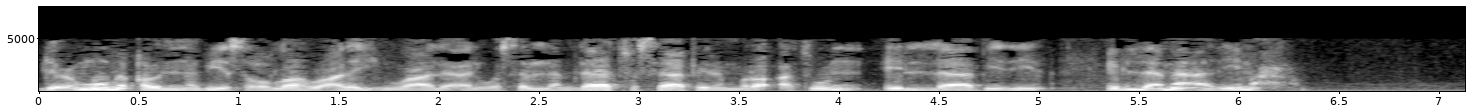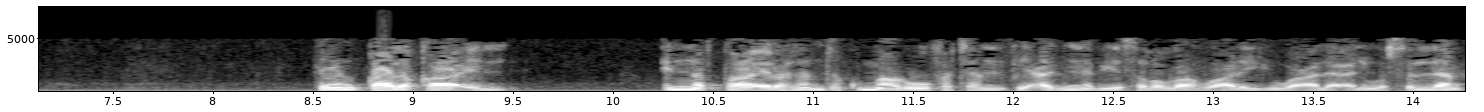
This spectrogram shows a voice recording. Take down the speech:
لعموم قول النبي صلى الله عليه وعلى آله وسلم لا تسافر امرأة إلا بذي إلا مع ذي محرم. فإن قال قائل إن الطائرة لم تكن معروفة في عهد النبي صلى الله عليه وعلى آله وسلم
